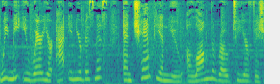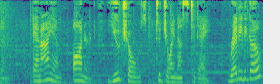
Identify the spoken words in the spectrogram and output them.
We meet you where you're at in your business and champion you along the road to your vision. And I am honored you chose to join us today. Ready to go?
